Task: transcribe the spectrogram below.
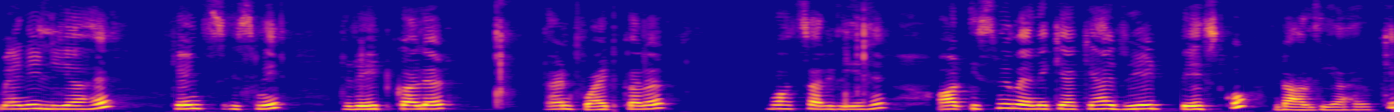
मैंने लिया है। फ्रेंड्स इसमें red colour and white colour बहुत सारे लिए हैं। और इसमें मैंने क्या किया है? रेड पेस्ट को डाल दिया है ओके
